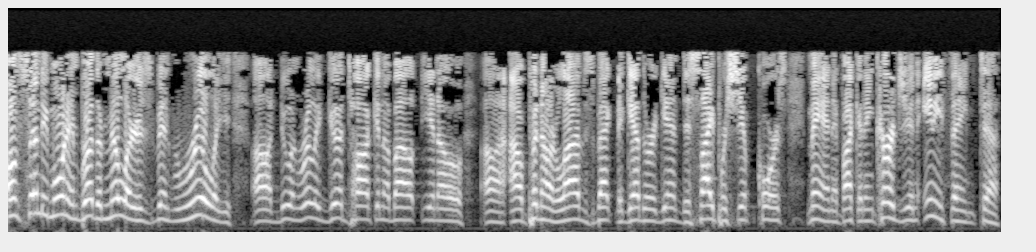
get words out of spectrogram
on Sunday morning, Brother Miller has been really uh, doing really good talking about, you know, uh, our putting our lives back together again, discipleship course. Man, if I could encourage you in anything to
